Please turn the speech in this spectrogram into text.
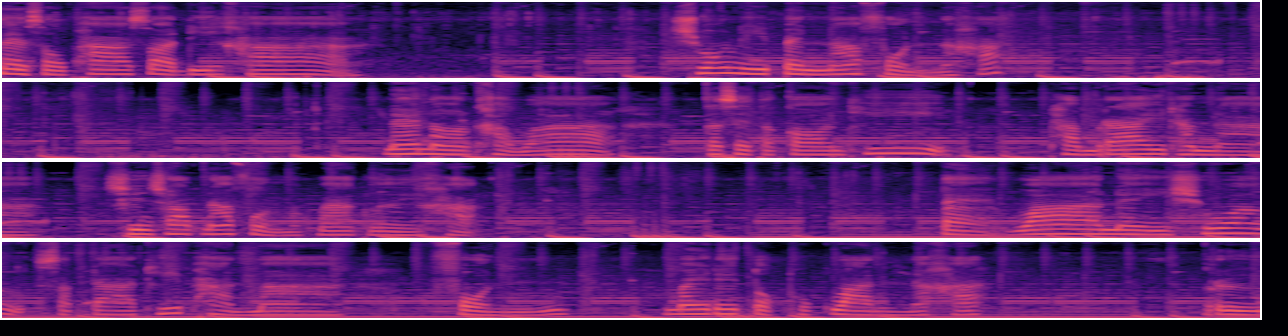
ษตรโสภา สวัสดีค่ะ ช่วงนี้เป็นหน้าฝนนะคะ แน่นอนค่ะว่า เกษตรกรที่ทำไร่ทำนาชื่นชอบหน้าฝนมากๆเลยค่ะ แต่ว่าในช่วงสัปดาห์ที่ผ่านมา ฝนไม่ได้ตกทุกวันนะคะ หรือ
